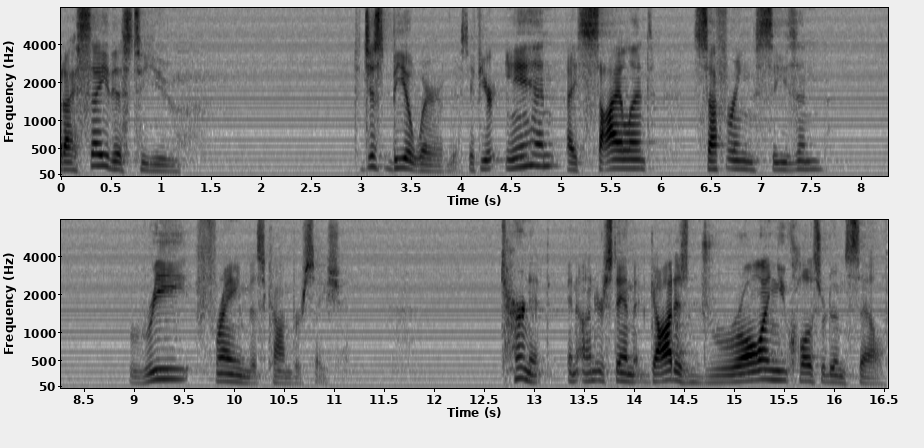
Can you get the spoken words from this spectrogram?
But I say this to you to just be aware of this. If you're in a silent, suffering season, reframe this conversation. Turn it and understand that God is drawing you closer to Himself,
